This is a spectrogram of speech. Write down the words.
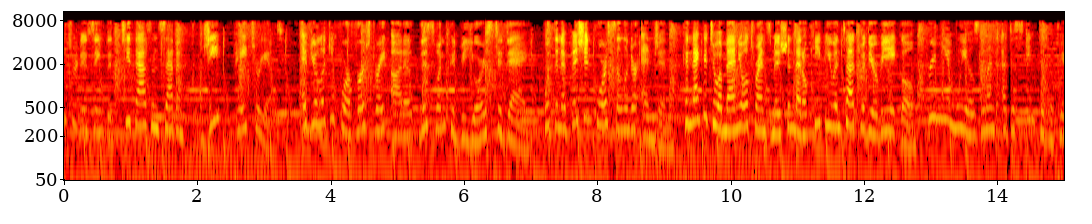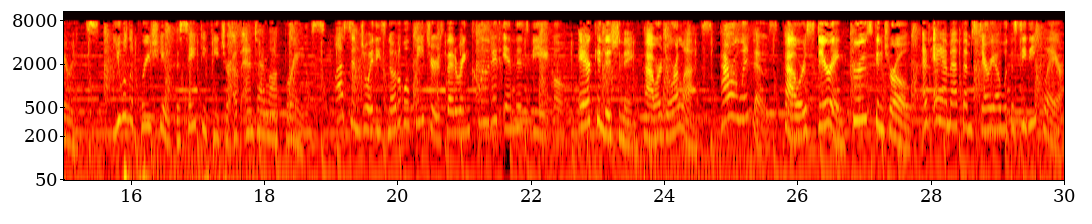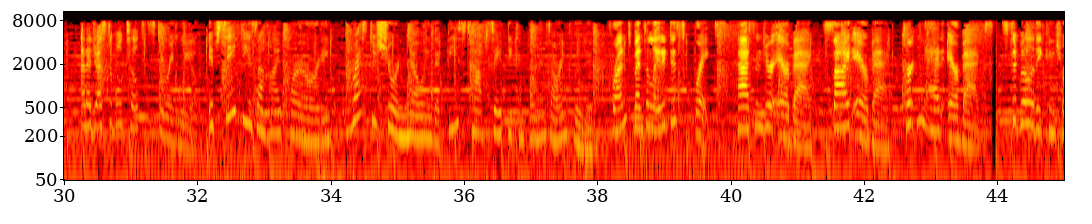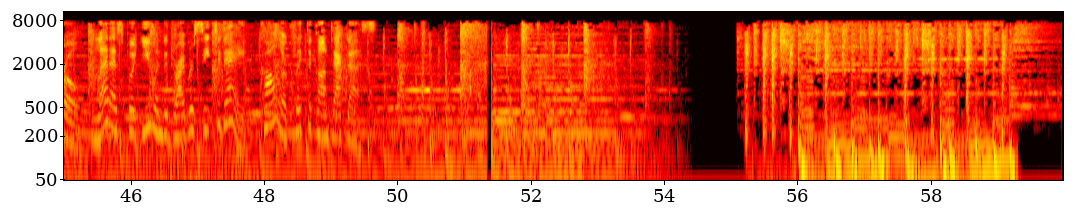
Introducing the 2007 Jeep Patriot. If you're looking for a first-rate auto, this one could be yours today. With an efficient four-cylinder engine connected to a manual transmission that'll keep you in touch with your vehicle. Premium wheels lend a distinctive appearance. You will appreciate the safety feature of anti-lock brakes. Plus, enjoy these notable features that are included in this vehicle. Air conditioning, power door locks, power windows, power steering, cruise control, an AM FM stereo with a CD player, an adjustable tilt steering wheel. If safety is a high priority, rest assured knowing that these top safety components are included. Front ventilated disc brakes, passenger airbag, side airbag, curtain head airbags, stability control. Let us put you in the driver's seat today. Call or click to contact us.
